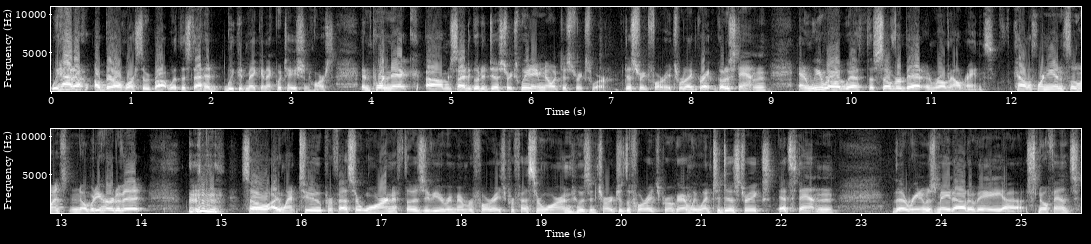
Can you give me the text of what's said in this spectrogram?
we had a, a, barrel horse that we brought with us that had, we could make an equitation horse. And poor Nick um, decided to go to districts. We didn't even know what districts were. District 4-H. We're like, great, go to Stanton. And we rode with the Silver Bit and romal Reins. California influenced, nobody heard of it. so I went to Professor Warren, if those of you remember 4-H, Professor Warren, who was in charge of the 4-H program. We went to districts at Stanton. The arena was made out of a uh, snow fence.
